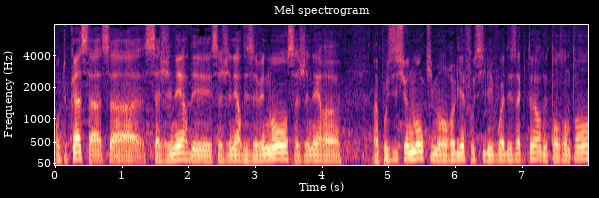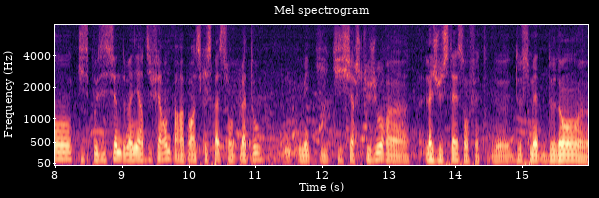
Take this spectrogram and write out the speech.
en tout cas, ça, génère, des, ça génère des événements, ça génère un positionnement qui met en relief aussi les voix des acteurs de temps en temps, qui se positionnent de manière différente par rapport à ce qui se passe sur le plateau, mais qui, cherche toujours euh, la justesse en fait, de, se mettre dedans euh,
